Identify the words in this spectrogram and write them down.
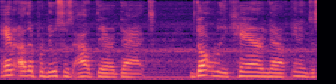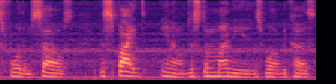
and other producers out there that don't really care and they're in it just for themselves, despite you know just the money as well because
